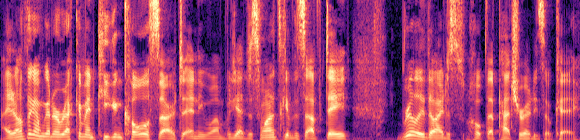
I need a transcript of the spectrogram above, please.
I don't think I'm going to recommend Keegan Kolesar to anyone, but yeah, just wanted to give this update. Really though, I just hope that Pacioretty's okay.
